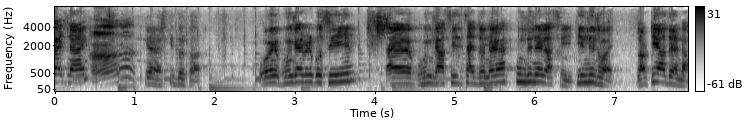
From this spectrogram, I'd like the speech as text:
ভাই নাই কে কি দরকার ওই বের করছিল চারজনে। কোন দিনে গাছি? তিন দিন হয়। লাউটিয়া দেয় না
